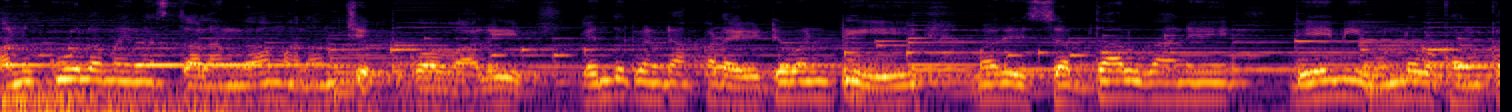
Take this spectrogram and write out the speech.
అనుకూలమైన స్థలంగా మనం చెప్పుకోవాలి. ఎందుకంటే అక్కడ ఎటువంటి మరి శబ్దాలు కానీ ఏమీ ఉండవు కనుక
